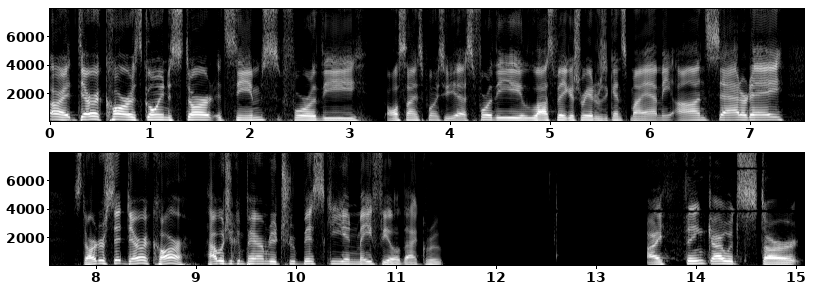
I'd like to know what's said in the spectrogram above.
All right, Derek Carr is going to start, it seems, for the all signs point to yes, for the Las Vegas Raiders against Miami on Saturday. Starter sit Derek Carr. How would you compare him to Trubisky and Mayfield, that group? I think I would start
